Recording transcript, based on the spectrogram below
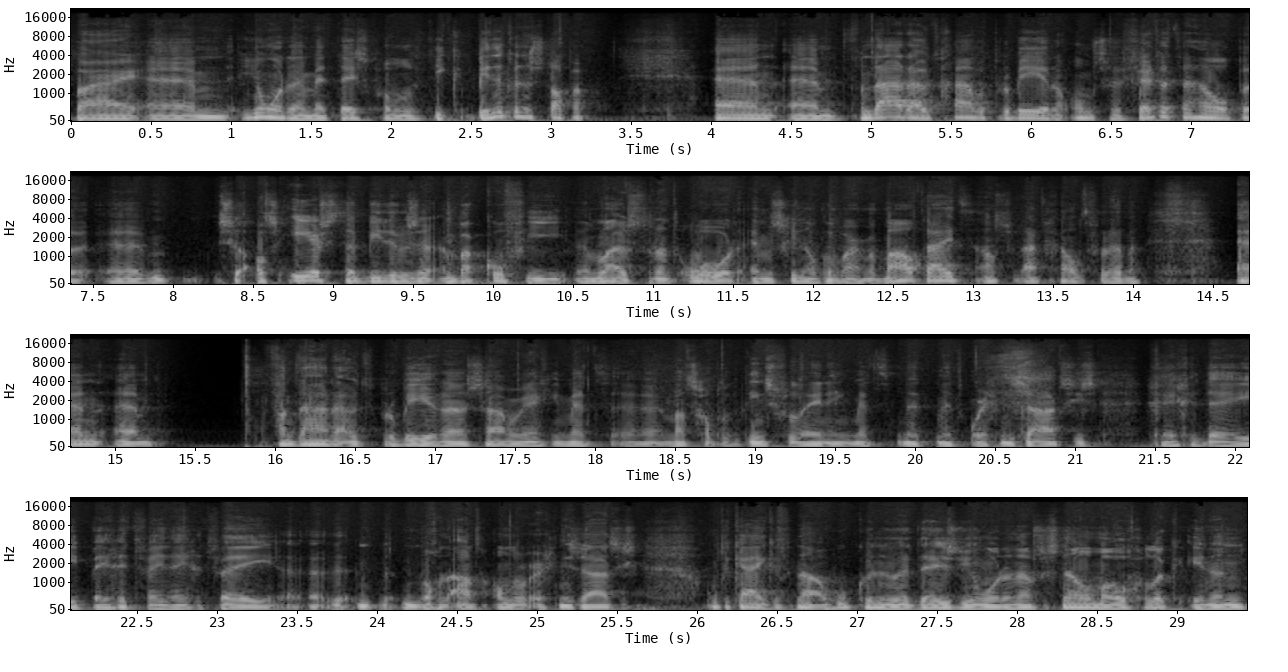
waar um, jongeren met deze problematiek binnen kunnen stappen. En um, van daaruit gaan we proberen om ze verder te helpen. Ze als eerste bieden we ze een bak koffie, een luisterend oor... en misschien ook een warme maaltijd, als we daar geld voor hebben. En van daaruit proberen samenwerking met uh, maatschappelijke dienstverlening... met, met, met organisaties, GGD, PG292... Uh, nog een aantal andere organisaties... om te kijken, van, nou, hoe kunnen we deze jongeren nou zo snel mogelijk... in een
